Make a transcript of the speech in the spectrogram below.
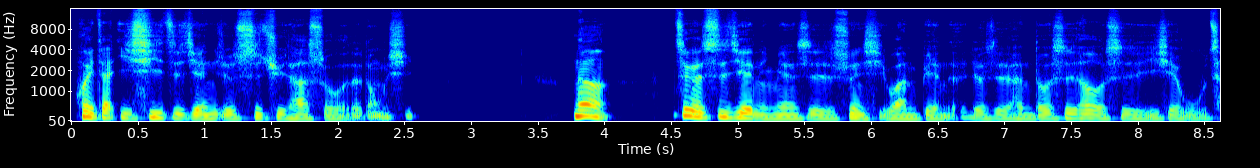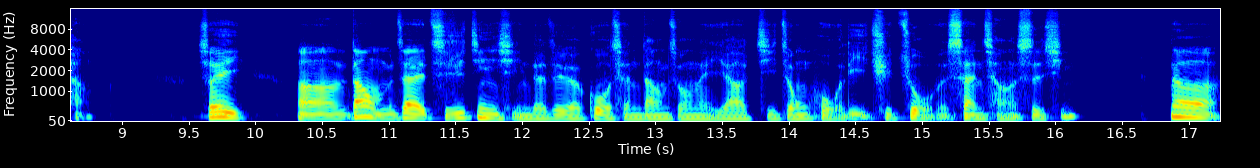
会在一夕之间就失去他所有的东西。那这个世界里面是瞬息万变的，就是很多时候是一些无常，所以，嗯，当我们在持续进行的这个过程当中呢，也要集中火力去做我们擅长的事情。那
